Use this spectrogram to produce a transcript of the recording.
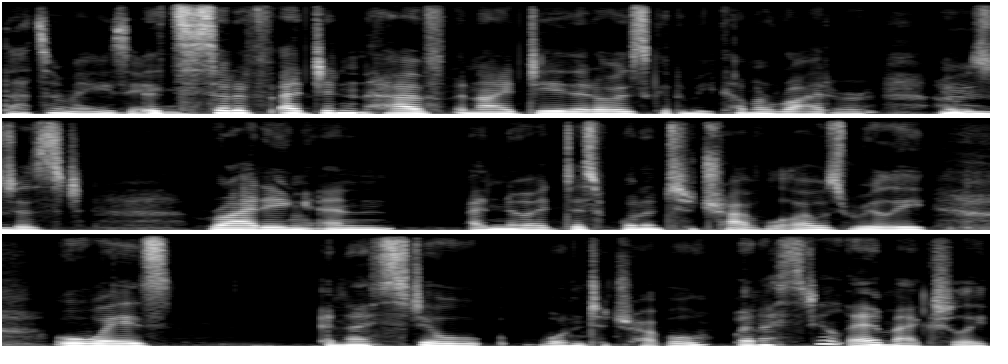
That's amazing. It's sort of, I didn't have an idea that I was going to become a writer. I was Mm. just writing and I knew I just wanted to travel. I was really always, and I still want to travel, and I still am actually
